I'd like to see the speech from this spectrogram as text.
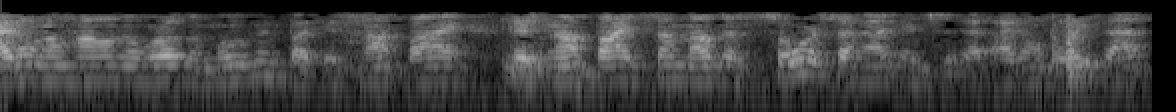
I don't know how in the world they're moving, but it's not by it's not by some other source, and I I don't believe that."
